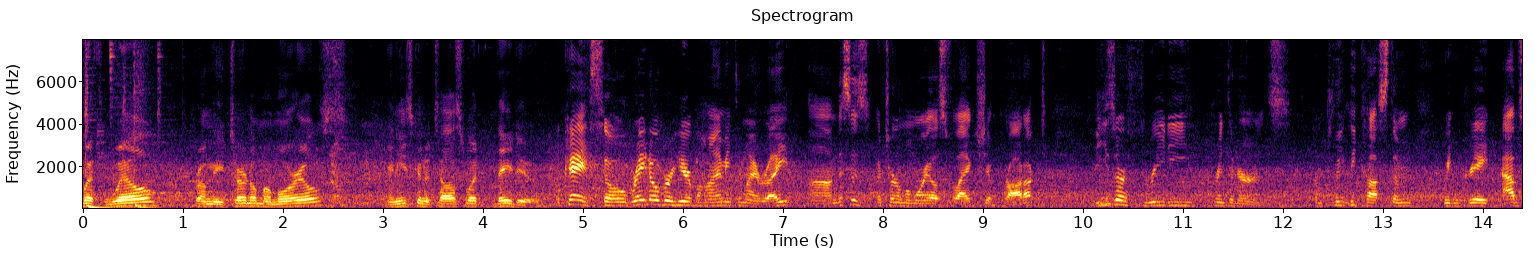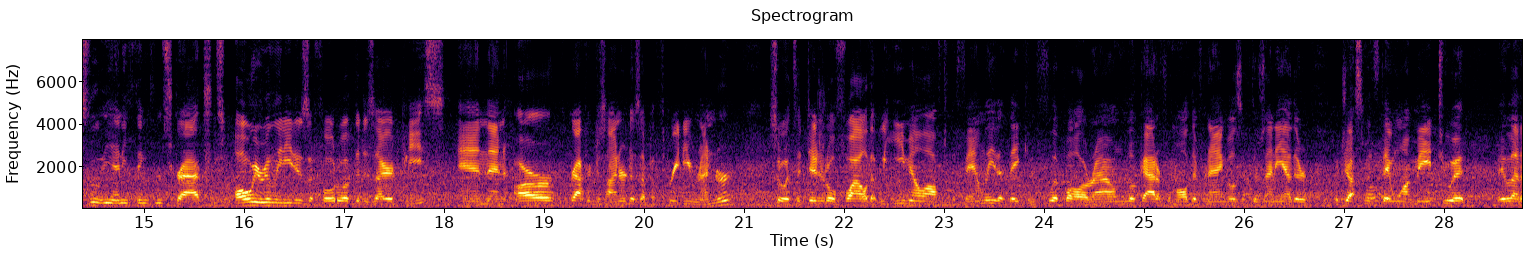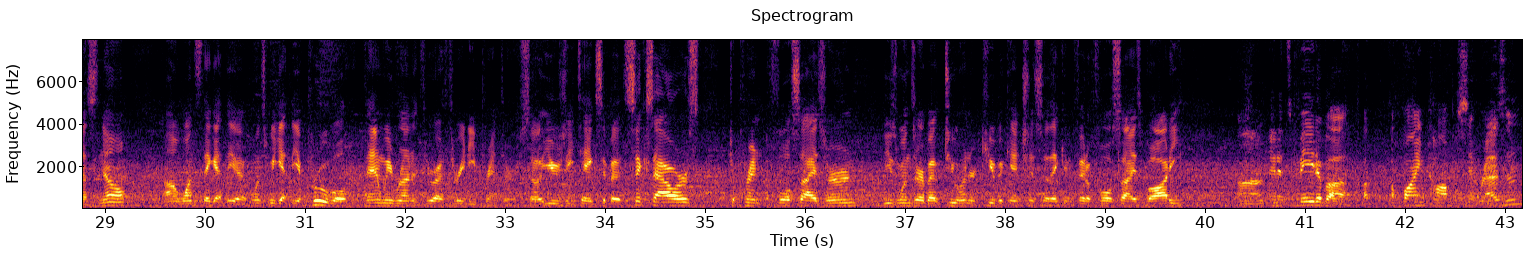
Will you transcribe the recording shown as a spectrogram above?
Will from Eturnal Memorials, and he's going to tell us what they do. Okay, so right over here behind me to my right, um, this is Eturnal Memorial's flagship product. These are 3D printed urns, completely custom. We can create absolutely anything from scratch. So all we really need is a photo of the desired piece, and then our graphic designer does up a 3D render. So it's a digital file that we email off to the family that they can flip all around, look at it from all different angles. If there's any other adjustments they want made to it, they let us know. Uh, once they get the once we get the approval, then we run it through our 3D printer. So it usually takes about six hours to print a full-size urn. These ones are about 200 cubic inches, so they can fit a full-size body. Um, and it's made of a, a, a, fine composite resin.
